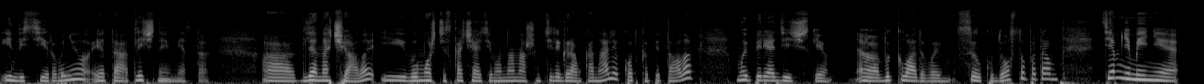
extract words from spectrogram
инвестированию. Это отличное место а, для начала, и вы можете скачать его на нашем телеграм-канале «Код капитала». Мы периодически а, выкладываем ссылку доступа там. Тем не менее,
